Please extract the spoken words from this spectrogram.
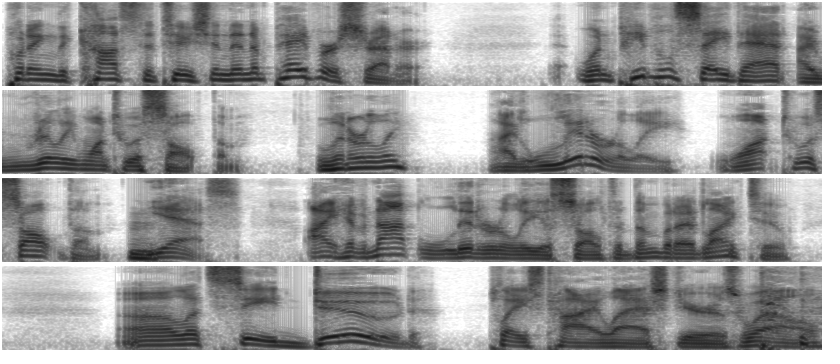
putting the Constitution in a paper shredder. When people say that, I really want to assault them. Literally. I literally want to assault them. Yes. I have not literally assaulted them, but I'd like to. Uh, let's see. Dude placed high last year as well.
